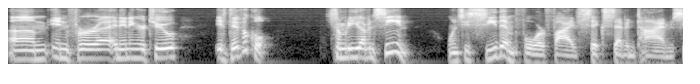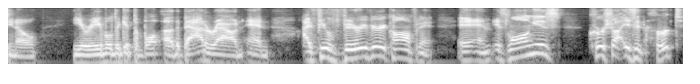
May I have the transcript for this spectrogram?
um, in for uh, an inning or two, is difficult. Somebody you haven't seen. Once you see them four, five, six, seven times, you know, you're able to get the ball, uh, the bat around, and I feel very, very confident. And as long as Kershaw isn't hurt,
